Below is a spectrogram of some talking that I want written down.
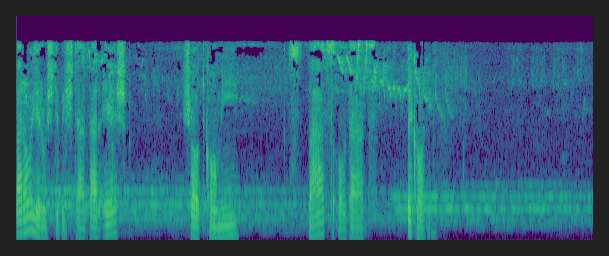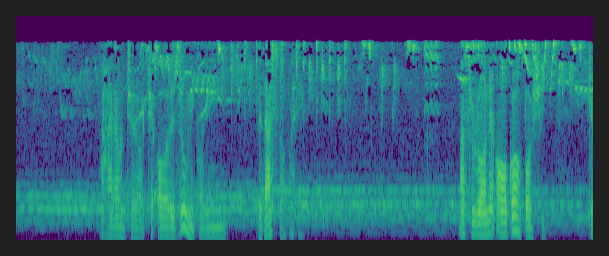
برای رشد بیشتر در عشق شادکامی و سعادت بکاریم و هر آنچه را که آرزو می‌کنید به دست آورید مسرورانه آگاه باشید که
